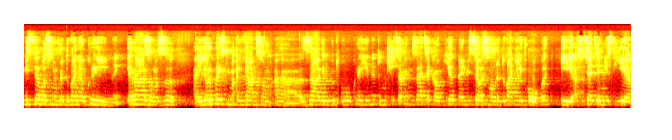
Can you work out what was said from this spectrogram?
місцевого самоврядування України і разом з Європейським альянсом е, за відбудову України, тому що це організація, яка об'єднує місцеве самоврядування Європи, і асоціація міст є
